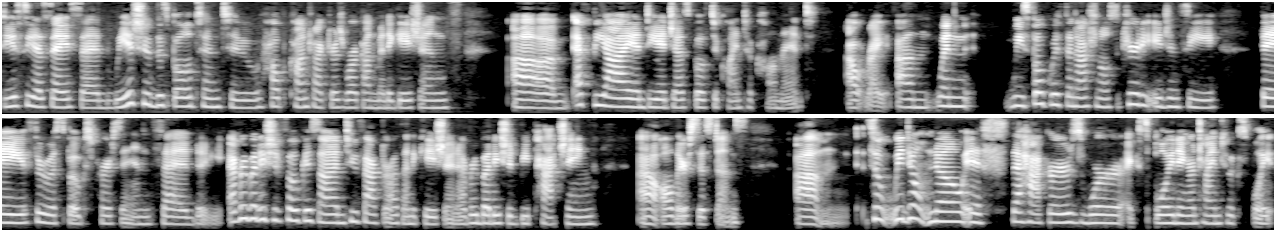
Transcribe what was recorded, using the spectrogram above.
DCSA said, We issued this bulletin to help contractors work on mitigations. Um, FBI and DHS both declined to comment outright. Um, when we spoke with the National Security Agency, they, through a spokesperson, said everybody should focus on two factor authentication, everybody should be patching uh, all their systems. Um, so we don't know if the hackers were exploiting or trying to exploit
